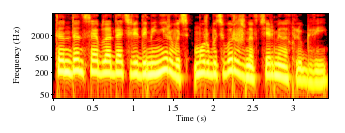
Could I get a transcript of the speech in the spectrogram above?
Тенденция обладателей доминировать может быть выражена в терминах любви.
